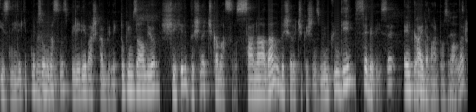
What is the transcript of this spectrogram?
izniyle gitmek Hmm. zorundasınız. Belediye başkan bir mektup imzalıyor. Şehir dışına çıkamazsınız. Sanadan dışarı çıkışınız mümkün değil. Sebebi ise El-Kaide vardı o zamanlar.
